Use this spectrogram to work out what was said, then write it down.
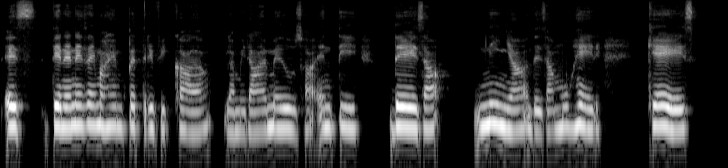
es, tienen esa imagen petrificada, la mirada de Medusa en ti, de esa niña, de esa mujer que es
